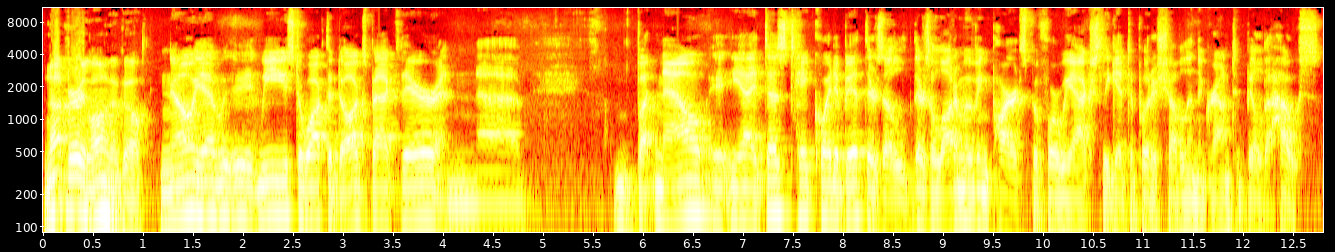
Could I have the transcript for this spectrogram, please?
not very long ago. No, yeah, we, we, used to walk the dogs back there and but now yeah it does take quite a bit. There's a there's a lot of moving parts before we actually get to put a shovel in the ground to build a house.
